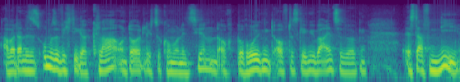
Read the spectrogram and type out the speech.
Aber dann ist es umso wichtiger, klar und deutlich zu kommunizieren und auch beruhigend auf das Gegenüber einzuwirken. Es darf nie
